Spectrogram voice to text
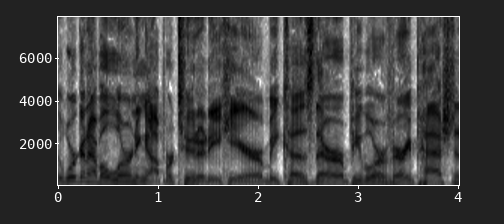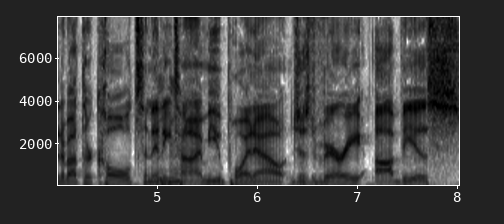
we're going to have a learning opportunity here because there are people who are very passionate about their Colts, and anytime you point out just very obvious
